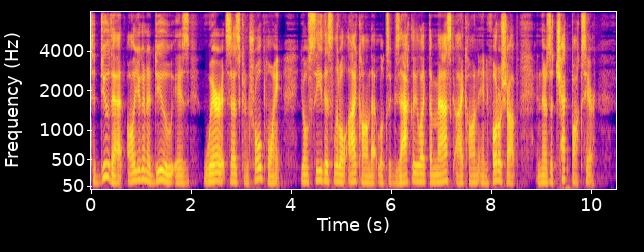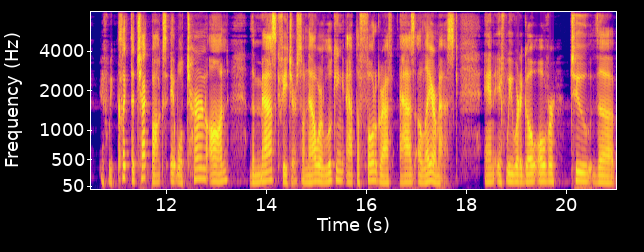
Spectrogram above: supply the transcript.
To do that, all you're going to do is where it says control point, you'll see this little icon that looks exactly like the mask icon in Photoshop. And there's a checkbox here. If we click the checkbox, it will turn on the mask feature. So now we're looking at the photograph as a layer mask. And if we were to go over to the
